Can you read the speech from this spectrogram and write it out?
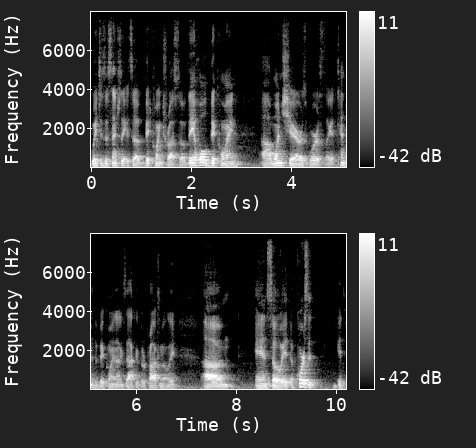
which is essentially it's a Bitcoin trust. So they hold Bitcoin. Uh, one share is worth like a tenth of a Bitcoin, not exactly, but approximately. Um, and so it, of course it it,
